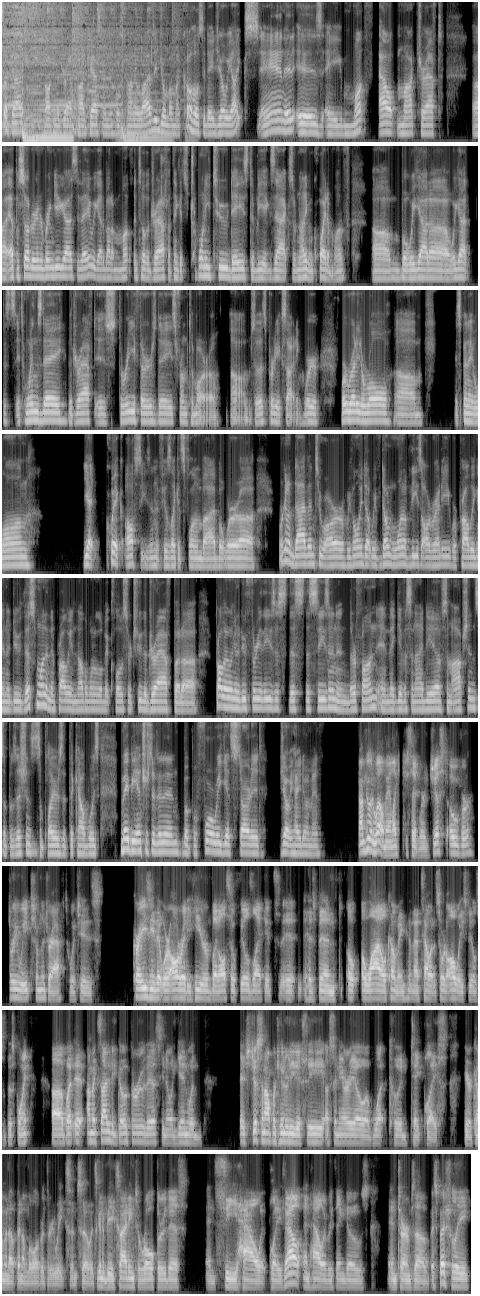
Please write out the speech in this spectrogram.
What's up, guys? This is Talking the Draft podcast. I'm your host, Connor Livesay, joined by my co host today, Joey Ickes. And it is a month out mock draft uh, episode we're going to bring to you guys today. We got about a month until the draft. I think it's 22 days to be exact, so not even quite a month. Um, but we got uh we got this it's Wednesday. The draft is three Thursdays from tomorrow. Um, so that's pretty exciting. We're we're ready to roll. Um, it's been a long yet quick off season. It feels like it's flown by, but we're uh we're gonna dive into our we've only done we've done one of these already. We're probably gonna do this one and then probably another one a little bit closer to the draft, but uh probably only gonna do three of these this this this season and they're fun and they give us an idea of some options, some positions, and some players that the Cowboys may be interested in. But before we get started, Joey, how you doing, man? I'm doing well, man. Like you said, we're just over three weeks from the draft, which is crazy that we're already here, but also feels like it's it has been a, a while coming, and that's how it sort of always feels at this point. Uh, but it, I'm excited to go through this. You know, again with it's just an opportunity to see a scenario of what could take place here coming up in a little over three weeks, and so it's going to be exciting to roll through this and see how it plays out and how everything goes in terms of especially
